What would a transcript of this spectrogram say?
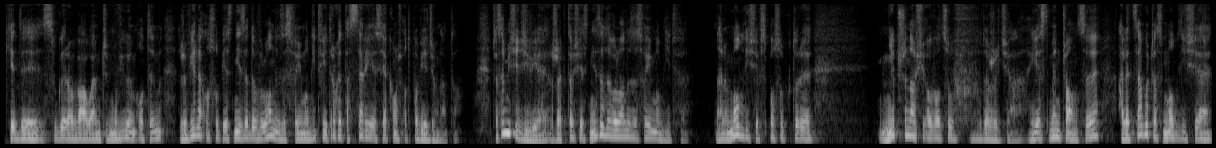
kiedy sugerowałem, czy mówiłem o tym, że wiele osób jest niezadowolonych ze swojej modlitwy i trochę ta seria jest jakąś odpowiedzią na to. Czasami się dziwię, że ktoś jest niezadowolony ze swojej modlitwy, no ale modli się w sposób, który nie przynosi owoców do życia. Jest męczący, ale cały czas modli się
